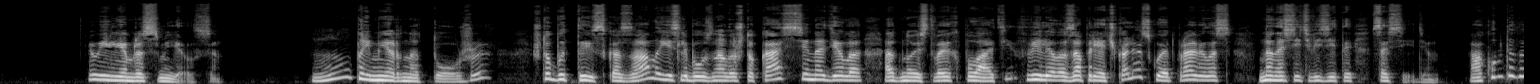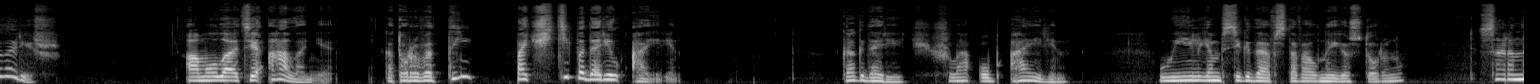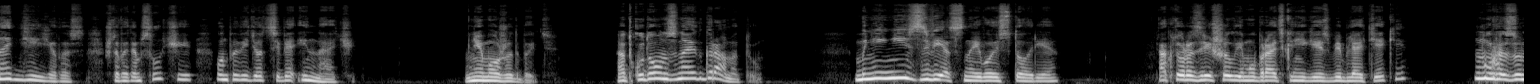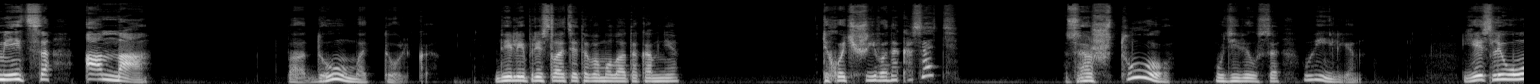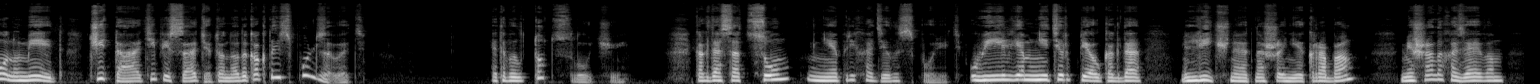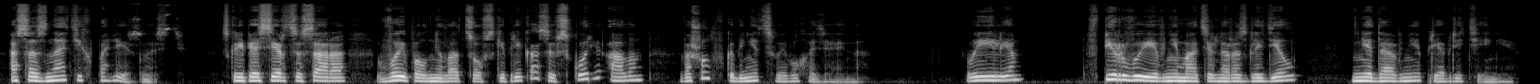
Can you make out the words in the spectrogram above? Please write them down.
Уильям рассмеялся. — Ну, примерно то же, что бы ты сказала, если бы узнала, что Касси надела одно из твоих платьев, велела запрячь коляску и отправилась наносить визиты соседям. А — О ком ты говоришь? — О мулате Алане, которого ты почти подарил Айрин. Когда речь шла об Айрин, Уильям всегда вставал на ее сторону. Сара надеялась, что в этом случае он поведет себя иначе. «Не может быть. Откуда он знает грамоту?» «Мне неизвестна его история». «А кто разрешил ему брать книги из библиотеки?» «Ну, разумеется, она». «Подумать только. Вели прислать этого мулата ко мне. — Ты хочешь его наказать? — За что? — удивился Уильям. — Если он умеет читать и писать, это надо как-то использовать. Это был тот случай, когда с отцом не приходилось спорить. Уильям не терпел, когда личное отношение к рабам мешало хозяевам осознать их полезность. Скрипя сердце, Сара выполнила отцовский приказ, и вскоре Алан вошел в кабинет своего хозяина. Уильям впервые внимательно разглядел недавнее приобретение.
